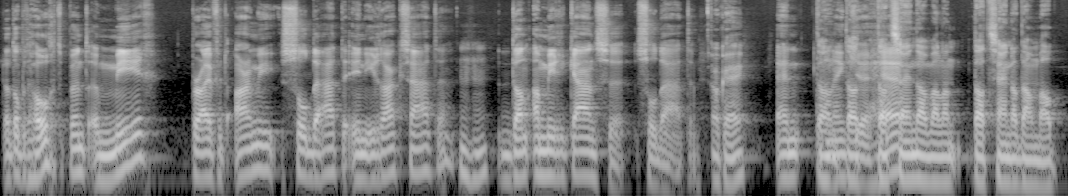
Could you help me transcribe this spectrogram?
dat op het hoogtepunt er meer private army soldaten in Irak zaten dan Amerikaanse soldaten. Oké, En dan, dat, je, dat, zijn dan wel een, dat zijn er dan wel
